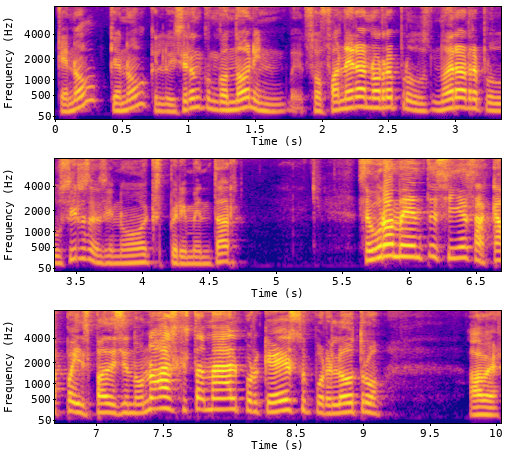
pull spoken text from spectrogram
Que no, que no, que lo hicieron con condón. Y su afán era no, no era reproducirse, sino experimentar. Seguramente sigues a capa y espada diciendo, no, es que está mal porque esto, por el otro. A ver,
